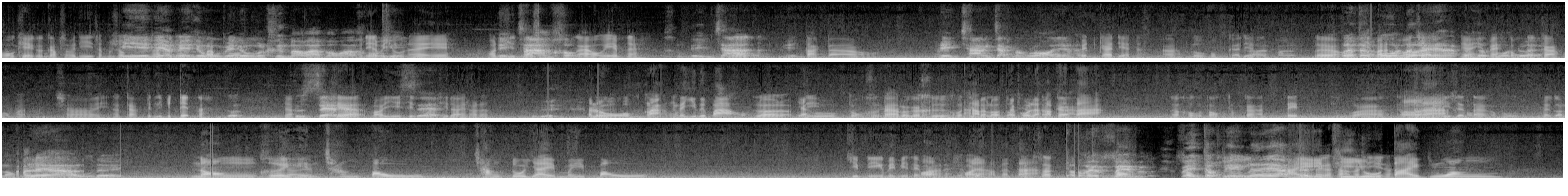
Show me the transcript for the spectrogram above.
โอเคก็กลับสวัสดีท่านผู้ชมมีทุกท่าเนี่ยกัเมลนูครับผเมนูมันขึ้นมาว่าบอกว่าวันนี้เรามาอยู่ในวันเพลงคริสต์มาสช้างขขอองง ROM นะ เพลงช้างเรื่องเพลงต่างดาว เพลงช้างจากน้องลอยอะฮะเป็นการเดียนนะ อ่าโลผมการเดียนลอยฟ้าแล้วเปิวัดนคริสต์มาสตะโกนเขามาแจกด้วยฮะเนี่ยเห็นไหมเปิดตะโกนตรงด้วยหน้ากากผมอะใช่หน้ากากเป็นลิมิเต็ดนะกดเนี่ยดูมีแซ่บแค่อะร้อยยี่สิบแซ่คนบที่ได้เท่านั้น ฮัลโหลกลางได้ยินหรือเปล่า แล้วยานี่ฮูตรงข้างหน้าเราก็คือคนที่มารอต่อตะแถโกวนหแล้วครัน้าบเซกานกต้าแล้วเขาก็ต้องทำการเต้นหรือ ว่าเออทำตามที่เซนต้าเขาพูด ไม่ก็ร้องเอาเลยฮะเอาพูดเลย น้องเคยใช่เห็นช่างเป้า ช่างตัวใหญ่ไม่เบาคลิปนี้ก็ไม่มีอะไรพอมากนะพอยังครับอะตาสักเอาไม่ไม่ไม่ไม่จบเพลงเลยอะ ไอไม่ก็สามที่นาทีอยู่นะใตายง่วง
